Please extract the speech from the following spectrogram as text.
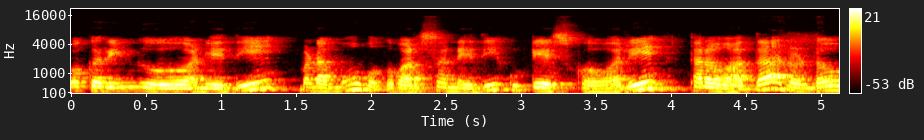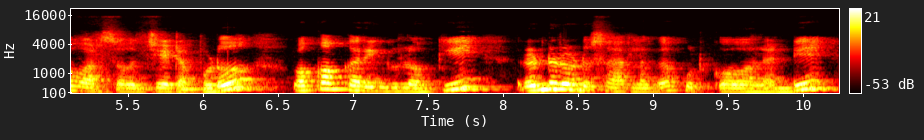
ఒక రింగు అనేది మనము ఒక వరుస అనేది కుట్టేసుకోవాలి. తర్వాత రెండవ వరుస వచ్చేటప్పుడు ఒక్కొక్క రింగులోకి రెండు రెండు సార్లుగా కుట్టుకోవాలండి.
